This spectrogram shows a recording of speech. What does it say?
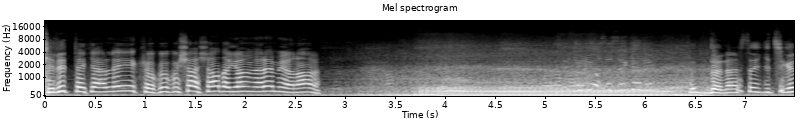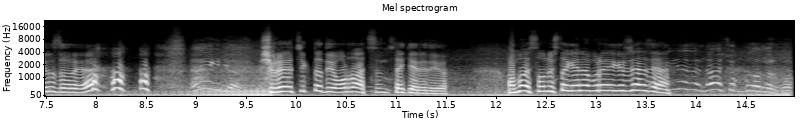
kilit tekerleği kök yokuş aşağı da yön veremiyorsun abi. Sürüyorsa sökelim. Dönerse çıkarız oraya. Nereye gidiyor? Şuraya çık da diyor orada açsın tekeri diyor. Ama sonuçta gene buraya gireceğiz ya. Gidersen daha çok bulanır bu.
